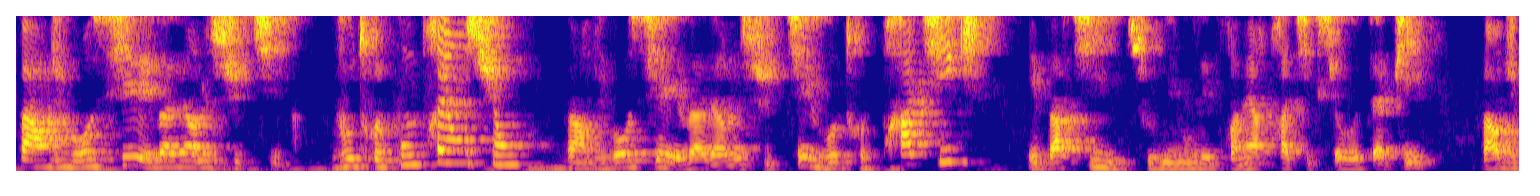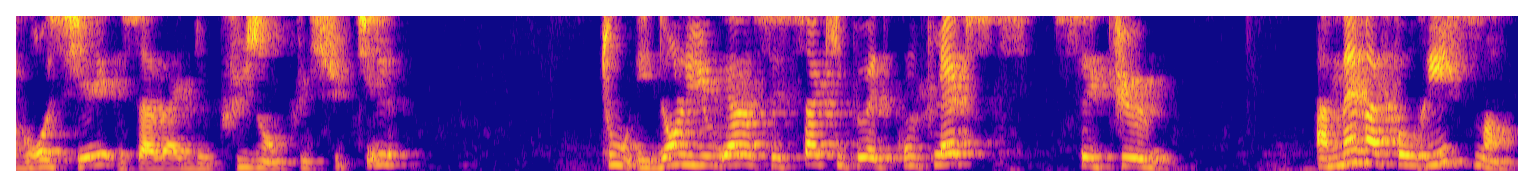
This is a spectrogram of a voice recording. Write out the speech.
part du grossier et va vers le subtil. Votre compréhension part du grossier et va vers le subtil. Votre pratique est partie, souvenez-vous des premières pratiques sur vos tapis, par du grossier et ça va être de plus en plus subtil. Tout. Et dans le yoga, c'est ça qui peut être complexe, c'est que un même aphorisme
